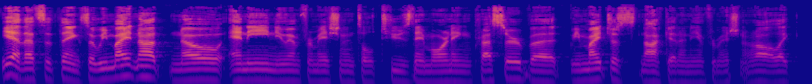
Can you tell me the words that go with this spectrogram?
Yeah, that's the thing. So we might not know any new information until Tuesday morning presser, but we might just not get any information at all. Like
